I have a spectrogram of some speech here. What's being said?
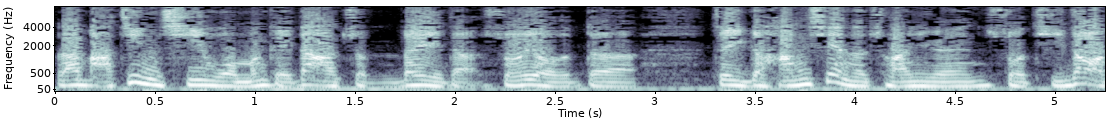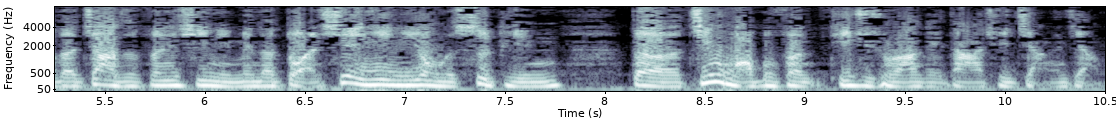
来把近期我们给大家准备的所有的这个航线的船员所提到的价值分析里面的短线应用的视频的精华部分提取出来给大家去讲一讲。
